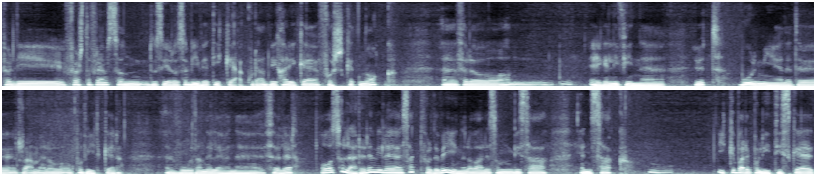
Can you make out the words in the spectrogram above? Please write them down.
Fordi først og fremst, som du sier også, vi vet ikke akkurat. Vi har ikke forsket nok uh, for å egentlig finne ut hvor mye dette rammer og, påvirker uh, hvordan elevene føler. Og også lærere, ville jeg sagt, for det begynner å være, som vi sa, en sak. Ikke bare politiske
